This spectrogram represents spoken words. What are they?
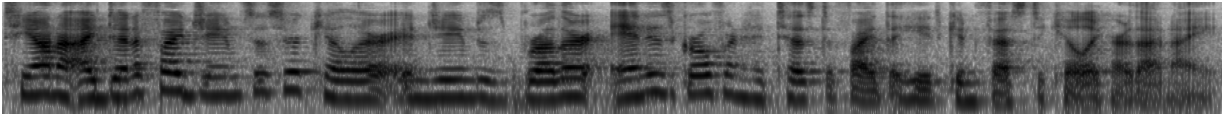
Tiana identified James as her killer, and James's brother and his girlfriend had testified that he had confessed to killing her that night.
